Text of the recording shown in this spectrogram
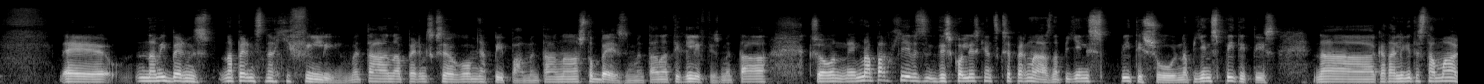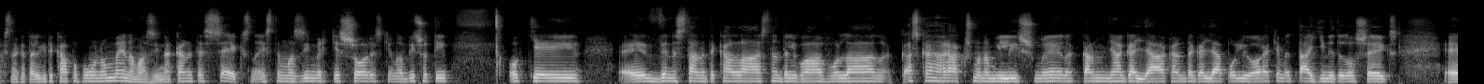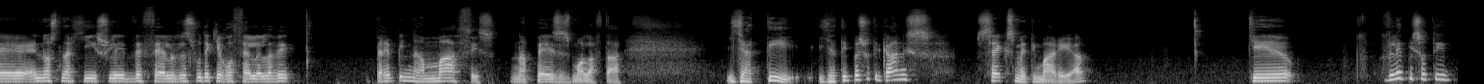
ε, να μην παίρνεις, να παίρνεις στην αρχή φίλη, μετά να παίρνεις ξέρω εγώ μια πίπα, μετά να στον παίζει, μετά να τη γλύφεις, μετά ξέρω, ναι, να υπάρχουν χίλιες δυσκολίες και να τις ξεπερνάς, να πηγαίνεις σπίτι σου, να πηγαίνεις σπίτι της, να καταλήγετε στ' αμάξι, να καταλήγετε κάπου απομονωμένα μαζί, να κάνετε σεξ, να είστε μαζί μερικές ώρες και να δεις ότι okay, ε, δεν αισθάνεται καλά, αισθάνεται λίγο άβολα, ας αράξουμε να μιλήσουμε, να κάνουμε μια αγκαλιά, κάνετε αγκαλιά πολλή ώρα και μετά γίνεται το σεξ. Ε, ενώ στην αρχή σου λέει δεν θέλω, δεν σου ούτε και εγώ θέλω. Δηλαδή πρέπει να μάθεις να παίζεις με όλα αυτά. Γιατί, γιατί πες ότι κάνεις σεξ με τη Μαρία και βλέπεις ότι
